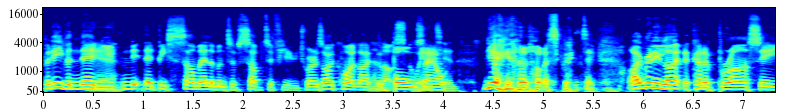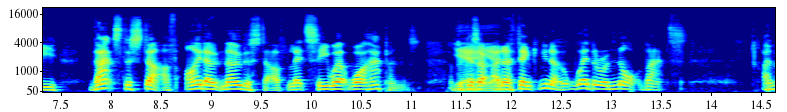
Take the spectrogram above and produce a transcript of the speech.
But even then, Yeah. you'd, there'd be some element of subterfuge. Whereas I quite like the balls out. Yeah, yeah, a lot of squinting. I really like the kind of brassy. That's the stuff. I don't know the stuff. Let's see what what happens. Because Yeah, I, and I think you know whether or not that's. I,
